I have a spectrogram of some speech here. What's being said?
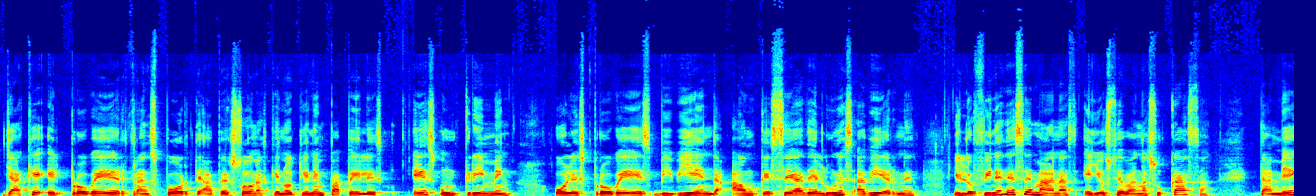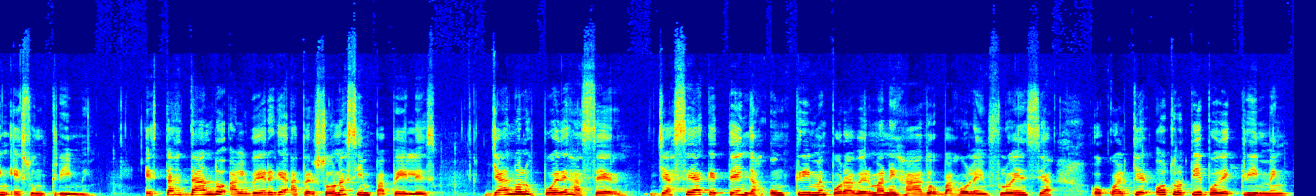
ya que el proveer transporte a personas que no tienen papeles es un crimen o les provees vivienda, aunque sea de lunes a viernes, y los fines de semana ellos se van a su casa. También es un crimen. Estás dando albergue a personas sin papeles, ya no los puedes hacer, ya sea que tengas un crimen por haber manejado bajo la influencia o cualquier otro tipo de crimen,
